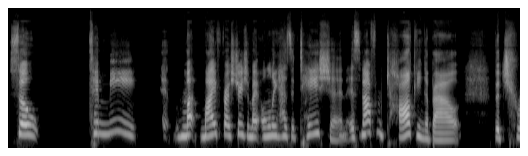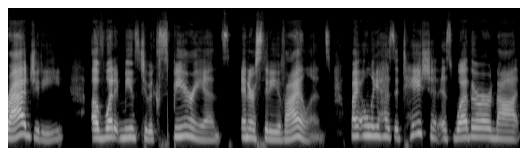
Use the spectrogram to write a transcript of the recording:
So to me, eh, my, my frustration, my only hesitation is not from talking about the tragedy of what it means to experience inner city violence. My only hesitation is whether or not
